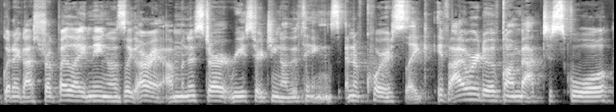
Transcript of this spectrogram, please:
when I got struck by lightning, I was like, all right, I'm going to start researching other things. And of course, like if I were to have gone back to school,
